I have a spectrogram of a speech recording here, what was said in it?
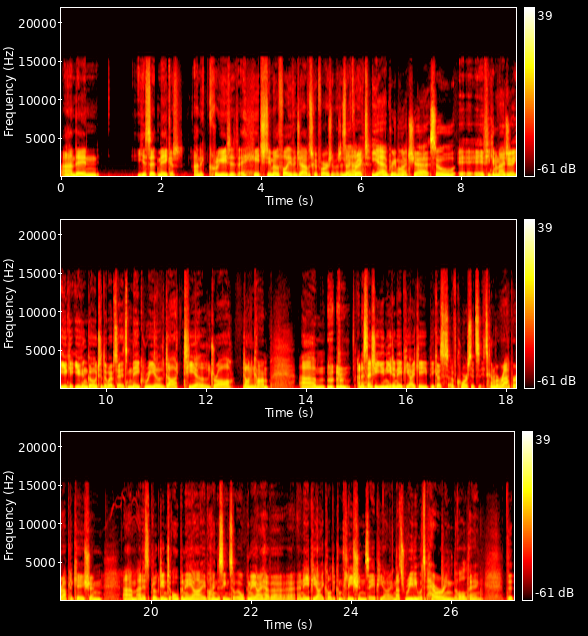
and then you said make it, and it created a HTML5 and JavaScript version of it. Is yeah. that correct? Yeah, pretty much. Yeah. So if you can imagine it, you can, you can go to the website. It's makereal.tldraw.com. Mm. Um, and essentially, you need an API key because, of course, it's it's kind of a wrapper application, um, and it's plugged into OpenAI behind the scenes. So OpenAI have a, a, an API called the Completions API, and that's really what's powering the whole thing. The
